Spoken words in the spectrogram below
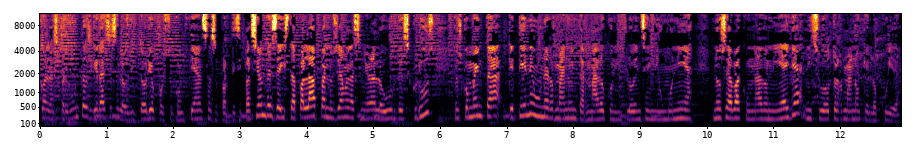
Con las preguntas. Gracias al auditorio por su confianza, su participación. Desde Iztapalapa nos llama la señora Lourdes Cruz. Nos comenta que tiene un hermano internado con influenza y neumonía. No se ha vacunado ni ella ni su otro hermano que lo cuida.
